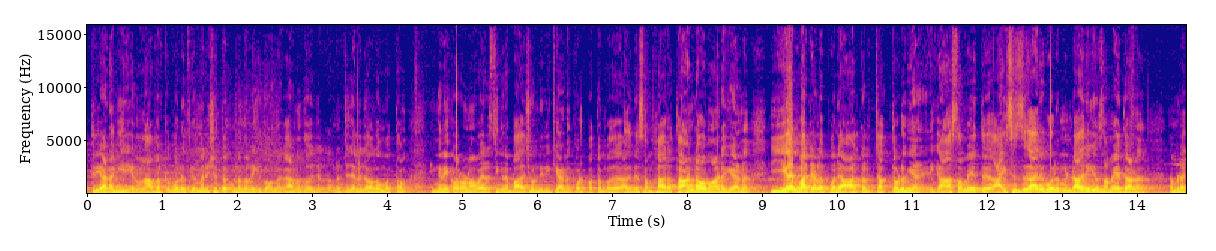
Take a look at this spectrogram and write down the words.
ഇത്തിരി അടങ്ങിയിരിക്കണം. അവർക്ക് പോലും ഒത്തിരി മനുഷ്യത്വം ഉണ്ടെന്നാണ് എനിക്ക് തോന്നുന്നത്. കാരണം എന്താ വെച്ചാൽ- വെച്ചാൽ ലോകം മൊത്തം ഇങ്ങനെ കൊറോണ വൈറസ് ഇങ്ങനെ ബാധിച്ചുകൊണ്ടിരിക്കുകയാണ്. കോവിഡ് പത്തൊമ്പത് അതിന്റെ സംഹാര താണ്ഡവമാടുകയാണ് ഇ എം പാറ്റകളെ പോലെ ആൾക്കാർ ചത്തൊടുങ്ങുകയാണ്. എനിക്ക് ആ സമയത്ത് ഐസിസുകാർ പോലും ഉണ്ടാതിരിക്കുന്ന സമയത്താണ് നമ്മുടെ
